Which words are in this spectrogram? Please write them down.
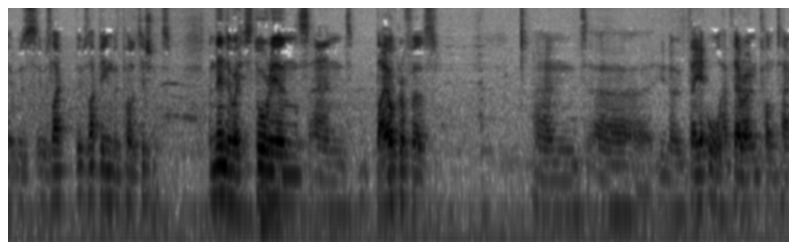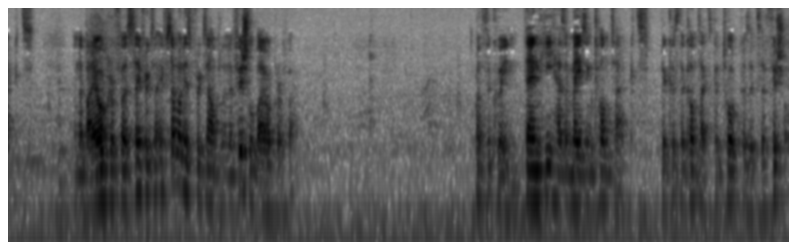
it was it was like it was like being with politicians, and then there were historians and biographers, and uh, you know they all have their own contacts, and a biographer. Say for example, if someone is, for example, an official biographer of the Queen, then he has amazing contacts because the contacts can talk because it's official,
